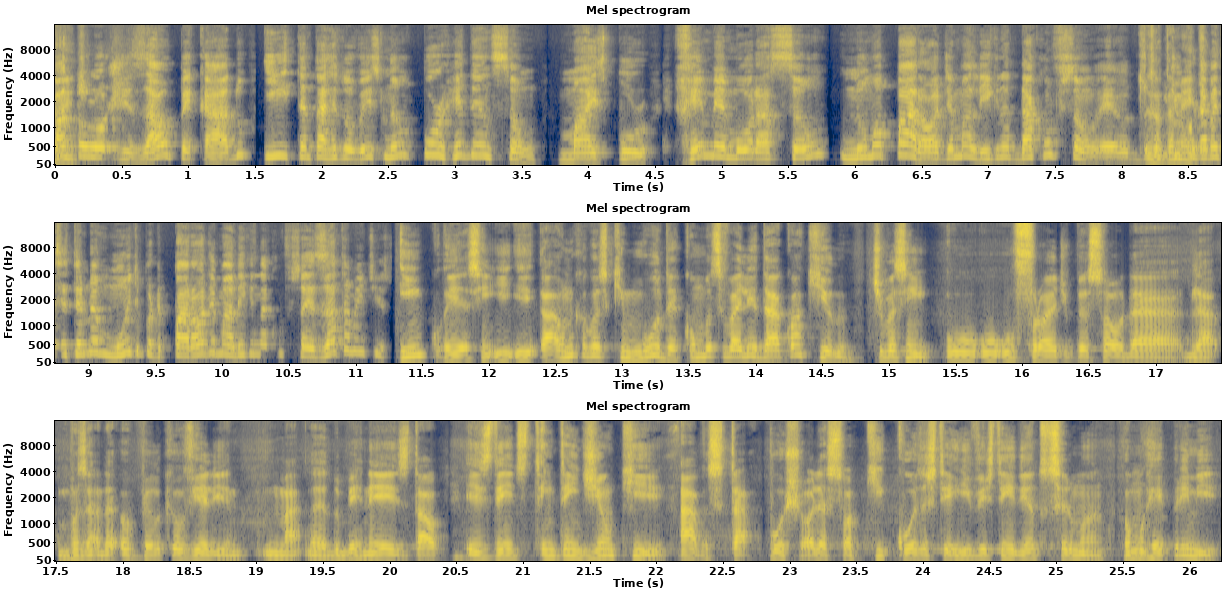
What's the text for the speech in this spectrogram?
patologizar o pecado e tentar resolver isso não por redenção, mas por rememoração numa paródia maligna da confissão. É, exatamente. Mas esse termo é muito importante. Paródia maligna da confissão. É exatamente isso. E, assim, e, e, a única coisa que muda é como você vai lidar com aquilo. Tipo assim, o, o, o Freud, o pessoal da, da, da, Pelo que eu vi ali, do Bernays e tal, eles entendiam que, ah, você tá. Poxa, olha só que coisas terríveis tem dentro do ser humano. Vamos reprimir.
